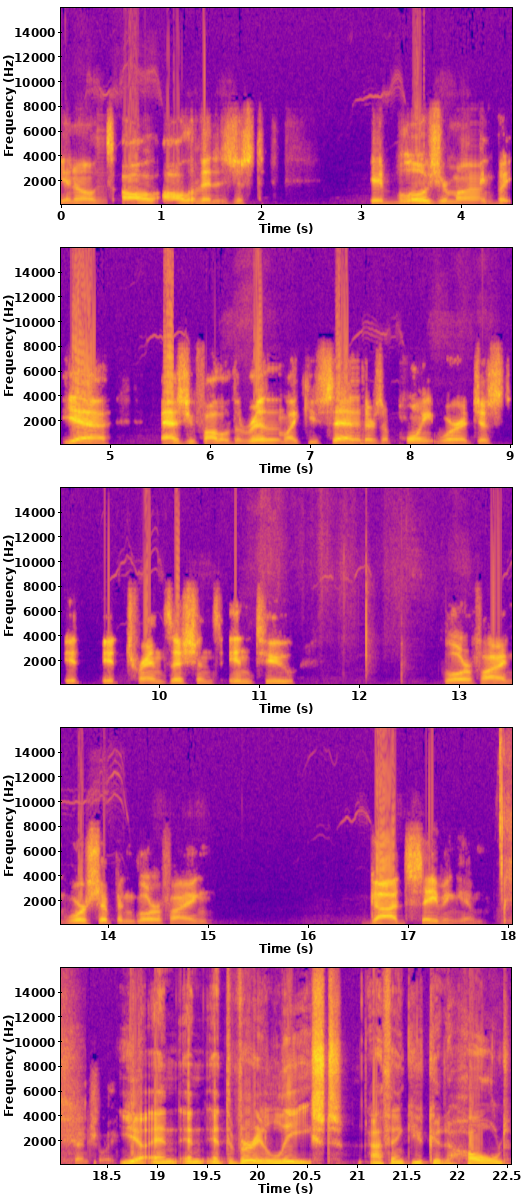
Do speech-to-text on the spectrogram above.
you know, it's all all of it is just it blows your mind. But yeah, as you follow the rhythm, like you said, there's a point where it just it it transitions into glorifying worship and glorifying God saving him essentially. Yeah, and and at the very least, I think you could hold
